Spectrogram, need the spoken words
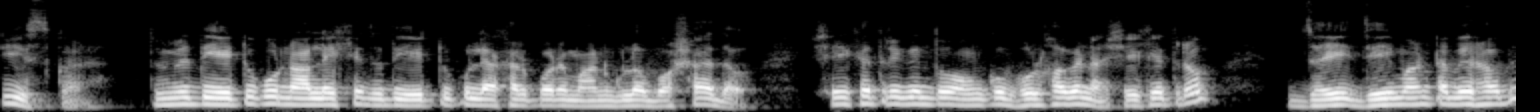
t square. তুমি যদি এটুকু না লিখে যদি এটুকু লেখার পরে মানগুলো বসায় দাও সেই ক্ষেত্রে কিন্তু অঙ্ক ভুল হবে না। সেই ক্ষেত্রেও যেই যেই মানটা বের হবে,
